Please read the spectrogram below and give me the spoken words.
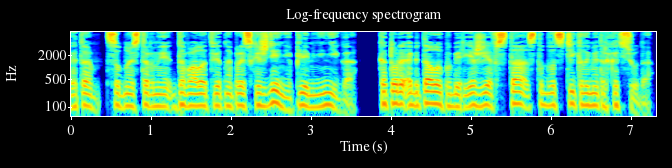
Это, с одной стороны, давало ответ на происхождение племени Нига, которое обитало у побережья в 100-120 километрах отсюда,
